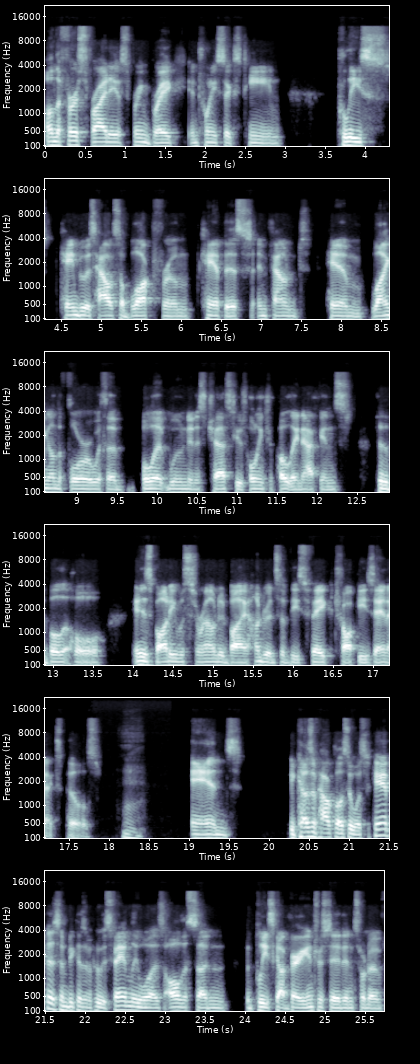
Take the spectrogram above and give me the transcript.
on the first Friday of spring break in 2016, police came to his house a block from campus and found him lying on the floor with a bullet wound in his chest. He was holding Chipotle napkins to the bullet hole, and his body was surrounded by hundreds of these fake chalky Xanax pills. Hmm. And because of how close it was to campus and because of who his family was, all of a sudden the police got very interested in sort of,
